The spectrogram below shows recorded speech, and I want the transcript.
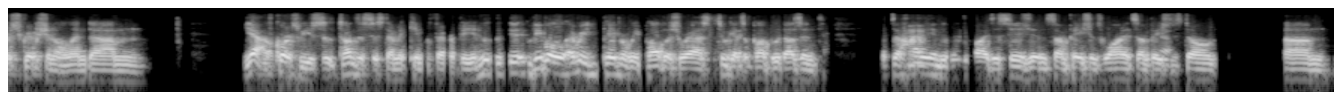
prescriptional. And um, yeah, of course, we use tons of systemic chemotherapy. And who, people, every paper we publish, we're asked who gets a pump, who doesn't. It's a highly individualized decision. Some patients want it, some patients yeah. don't. Um,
